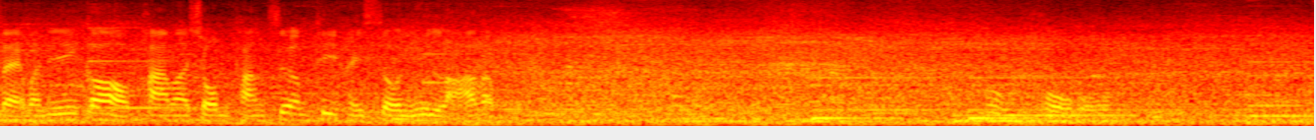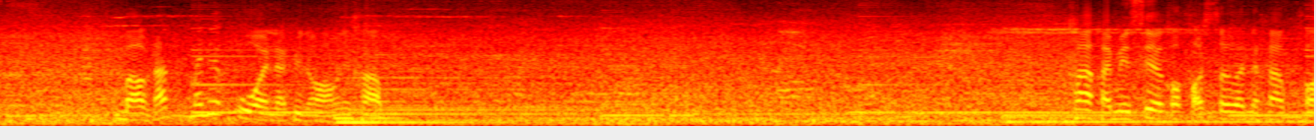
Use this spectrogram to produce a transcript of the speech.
แต่วันนี้ก็พามาชมทางเสื่อมที่ไฮโซหรูหราครับ โอ้โหบ่านัดไม่ได้อวยนะพี่น้องนะครับ ถ้าใครมีเสื้อก็ขอเซิร์นนะครับ ขอ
